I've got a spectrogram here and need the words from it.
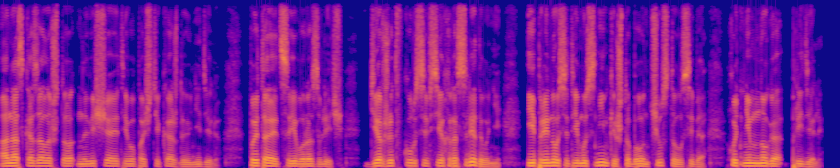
Она сказала, что навещает его почти каждую неделю, пытается его развлечь, держит в курсе всех расследований и приносит ему снимки, чтобы он чувствовал себя хоть немного при деле.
